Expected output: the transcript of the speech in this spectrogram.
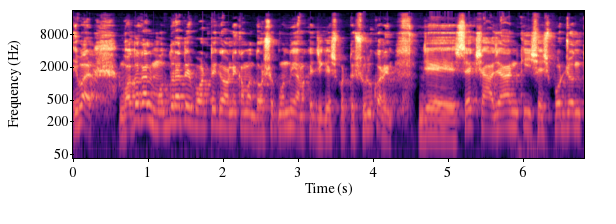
এবার, গতকাল মধ্যরাতের পর থেকে অনেক আমার দর্শক বন্ধুই আমাকে জিজ্ঞেস করতে শুরু করেন যে, শেখ শাহজাহান কি শেষ পর্যন্ত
